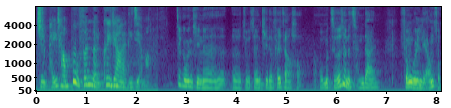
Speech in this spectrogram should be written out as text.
只赔偿部分的，可以这样来理解吗？这个问题呢，呃，主持人提的非常好。我们责任的承担分为两种，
